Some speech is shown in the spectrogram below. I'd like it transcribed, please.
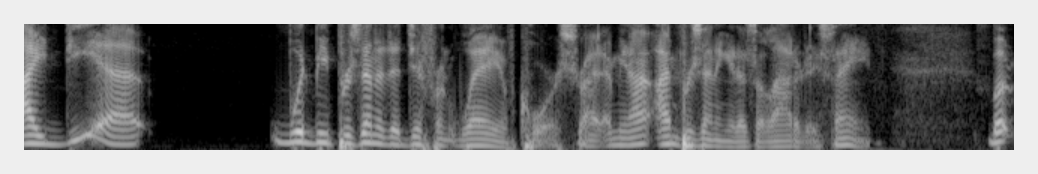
idea would be presented a different way, of course, right? I mean, I, am presenting it as a Latter Day Saint, but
